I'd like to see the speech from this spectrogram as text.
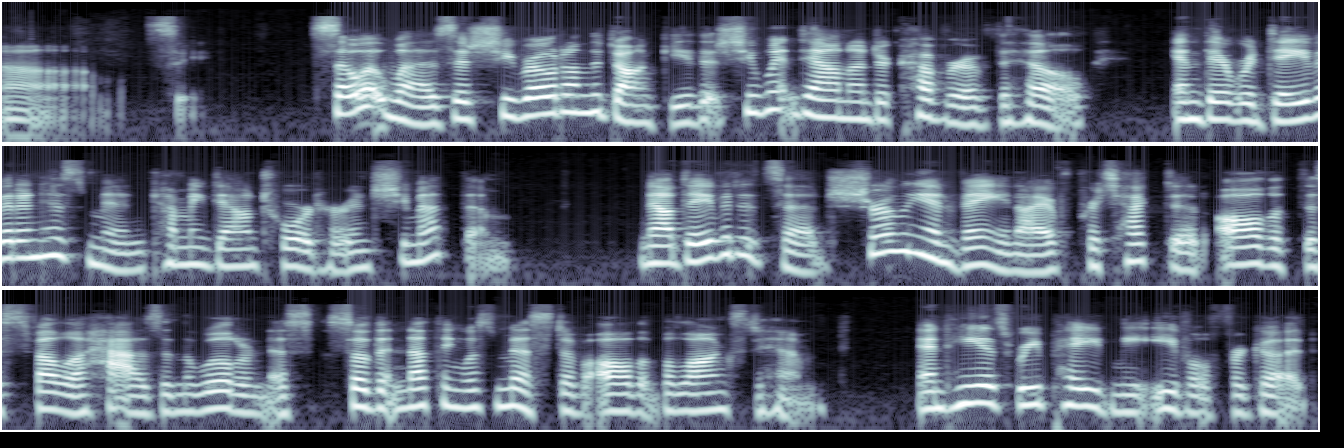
Um, let's see. So it was as she rode on the donkey that she went down under cover of the hill, and there were David and his men coming down toward her, and she met them. Now David had said, Surely in vain I have protected all that this fellow has in the wilderness, so that nothing was missed of all that belongs to him, and he has repaid me evil for good.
